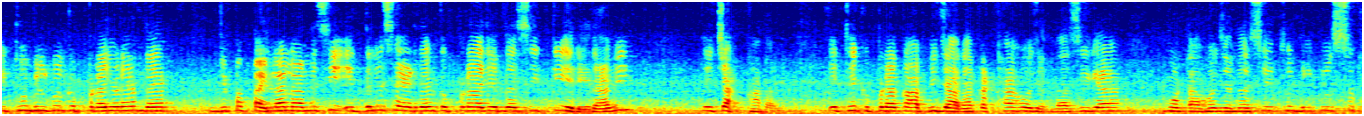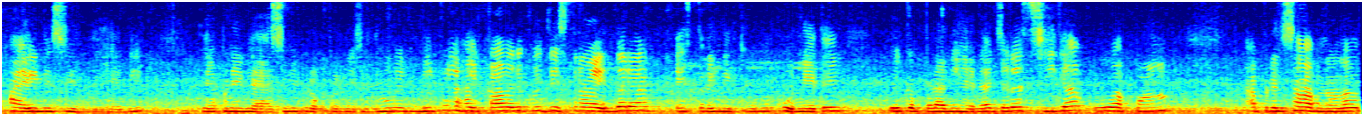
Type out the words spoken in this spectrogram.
ਇੱਥੋਂ ਬਿਲਕੁਲ ਕੱਪੜਾ ਜਿਹੜਾ ਹੁੰਦਾ ਜੇ ਆਪਾਂ ਪਹਿਲਾਂ ਲਾਉਂਦੇ ਸੀ, ਇਧਰਲੀ ਸਾਈਡ ਦਾ ਵੀ ਕੱਪੜਾ ਆ ਜਾਂਦਾ ਸੀ, ਘੇਰੇ ਦਾ ਵੀ ਤੇ ਚਾਕਾਂ ਦਾ ਵੀ। ਇੱਥੇ ਕੱਪੜਾ ਕਾਫੀ ਜ਼ਿਆਦਾ ਇਕੱਠਾ ਹੋ ਜਾਂਦਾ ਸੀਗਾ, ਮੋਟਾ ਹੋ ਜਾਂਦਾ ਸੀ। ਇੱਥੇ ਬਿਲਕੁਲ ਸਫ਼ਾਈ ਨਹੀਂ ਸੀ ਹੁੰਦੀ ਹੈਗੀ ਤੇ ਆਪਣੀ ਲੈਸ ਵੀ ਪ੍ਰੋਪਰ ਨਹੀਂ ਸੀ। ਹੁਣ ਬਿਲਕੁਲ ਹਲਕਾ ਦੇਖੋ ਜਿਸ ਤਰ੍ਹਾਂ ਇੱਧਰ ਆ, ਇਸ ਤਰ੍ਹਾਂ ਹੀ ਇੱਥੋਂ ਕੋਨੇ ਤੇ ਕੋਈ ਕੱਪੜਾ ਨਹੀਂ ਹੈਗਾ। ਜਿਹੜਾ ਸੀਗਾ, ਉਹ ਆਪਾਂ ਆਪਣੇ ਹਿਸਾਬ ਨਾਲ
